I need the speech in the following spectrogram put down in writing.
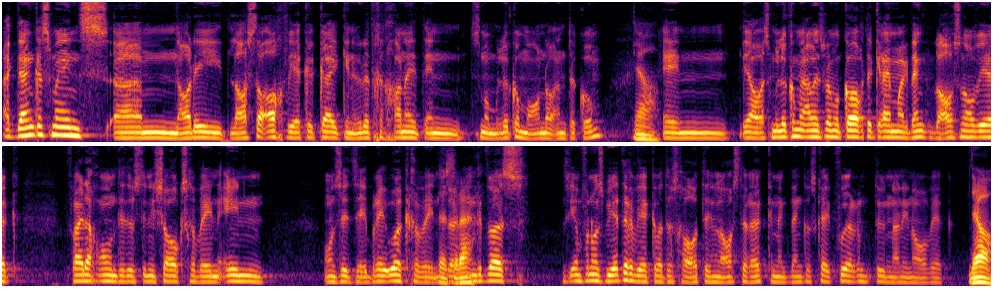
Ek dink as mens ehm um, na die laaste 8 weke kyk en hoe dit gegaan het en dit is maar moeilik om maand daarin te kom. Ja. En ja, was moeilik om die ouens bymekaar te kry, maar ek dink laas naweek Vrydag aand het ons teen die Sharks gewen en ons het Zebre ook gewen. So ek dink dit was dis een van ons beter weke wat ons gehad het in die laaste ruk en ek dink ons kyk vorentoe na die naweek. Ja.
